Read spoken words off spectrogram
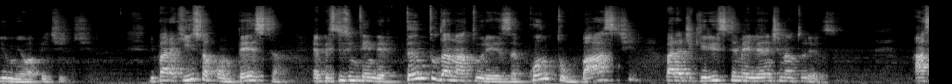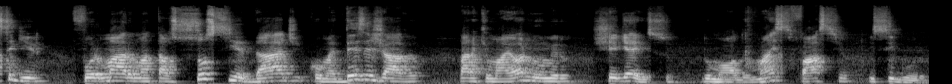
e o meu apetite. E para que isso aconteça, é preciso entender tanto da natureza quanto baste para adquirir semelhante natureza. A seguir, formar uma tal sociedade como é desejável para que o maior número chegue a isso do modo mais fácil e seguro.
